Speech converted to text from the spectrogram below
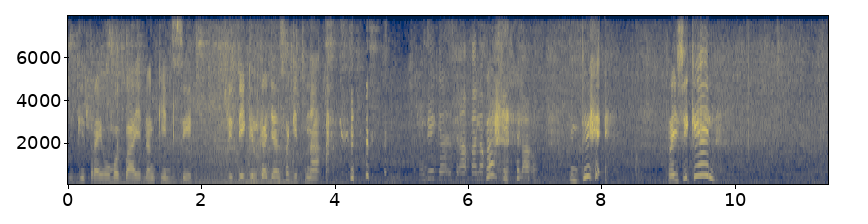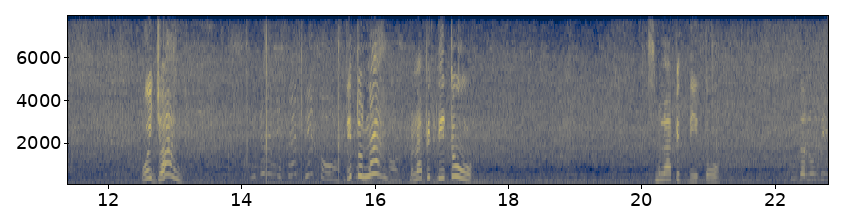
Sige, try mo magbayad ng 15. Titigil ka dyan sa gitna. Hindi, kasi akala ko lang. Hindi. Tricycle. Uy. Hindi rin straight dito. Dito na. Malapit dito. Mas malapit dito. Ganun din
